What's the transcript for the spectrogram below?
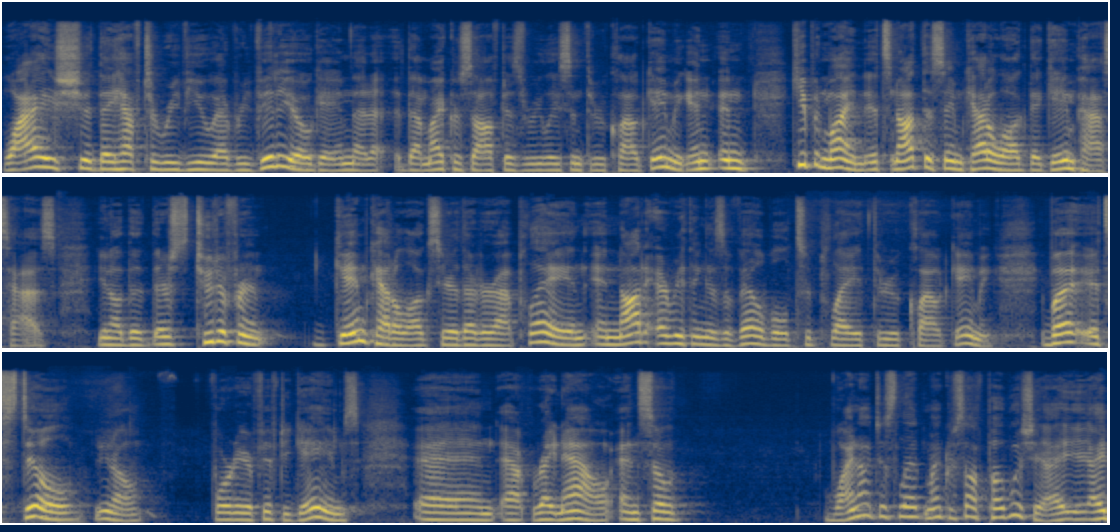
Why should they have to review every video game that that Microsoft is releasing through cloud gaming? And and keep in mind, it's not the same catalog that Game Pass has. You know, the, there's two different game catalogs here that are at play, and, and not everything is available to play through cloud gaming. But it's still, you know, 40 or 50 games and at right now. And so why not just let Microsoft publish it? I, I,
